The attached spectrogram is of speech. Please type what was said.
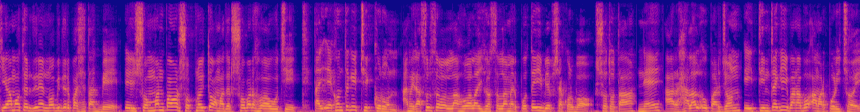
কিয়ামতের দিনে নবীদের পাশে থাকবে। এই সম্মান পাওয়ার স্বপ্নই তো আমাদের সবার হওয়া উচিত। তাই এখন থেকেই ঠিক করুন, আমি রাসুল সাল্লাহ আলাইসাল্লামের পথেই ব্যবসা করব। সততা, ন্যায় আর হালাল উপার্জন, এই তিনটাকেই বানাবো আমার পরিচয়।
